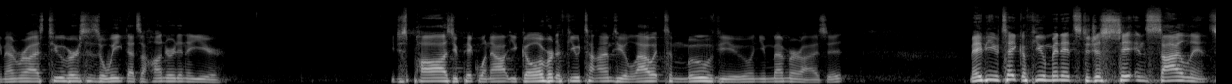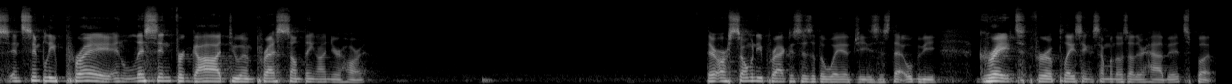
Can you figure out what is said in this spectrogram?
You memorize two verses a week, that's 100 in a year. You just pause, you pick one out, you go over it a few times, you allow it to move you, and you memorize it. Maybe you take a few minutes to just sit in silence and simply pray and listen for God to impress something on your heart. There are so many practices of the way of Jesus that would be great for replacing some of those other habits, but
